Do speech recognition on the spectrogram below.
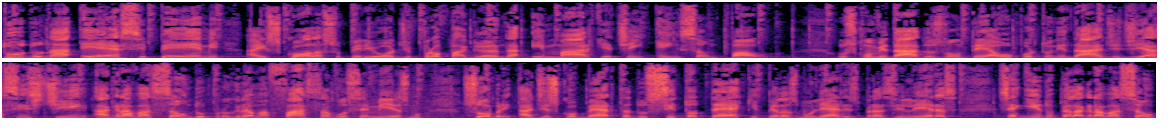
tudo na ESPM, a Escola Superior de Propaganda e Marketing em São Paulo. Os convidados vão ter a oportunidade de assistir a gravação do programa Faça Você Mesmo sobre a descoberta do Citotec pelas mulheres brasileiras, seguido pela gravação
